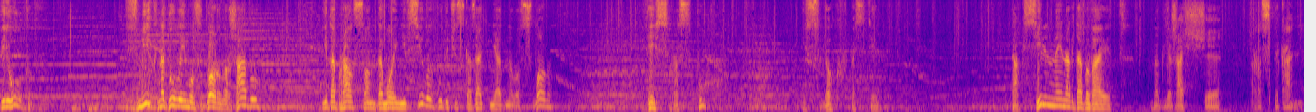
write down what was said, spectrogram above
переулков. Вмиг надуло ему в горло жабу, и добрался он домой не в силах, будучи сказать ни одного слова, весь распух и слег в постель. Так сильно иногда бывает надлежащее распекание.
